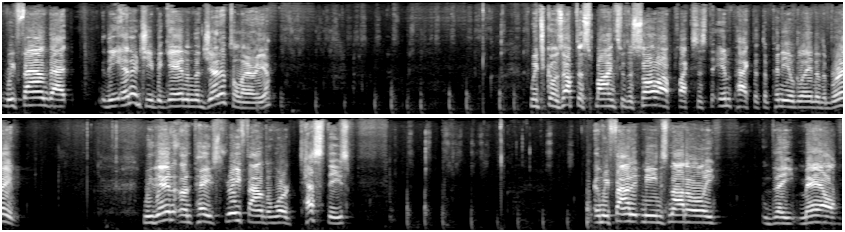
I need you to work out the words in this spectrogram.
we found that the energy began in the genital area, which goes up the spine through the solar plexus to impact at the pineal gland of the brain. We then, on page 3, found the word testes, and we found it means not only the male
